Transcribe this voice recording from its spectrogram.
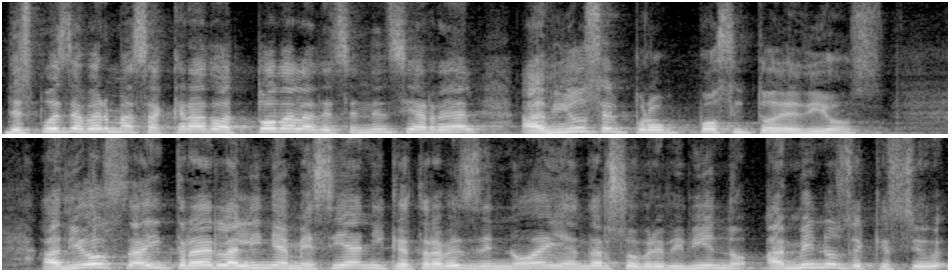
Después de haber masacrado a toda la descendencia real, a Dios el propósito de Dios. A Dios ahí traer la línea mesiánica a través de Noé y andar sobreviviendo, a menos de que se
